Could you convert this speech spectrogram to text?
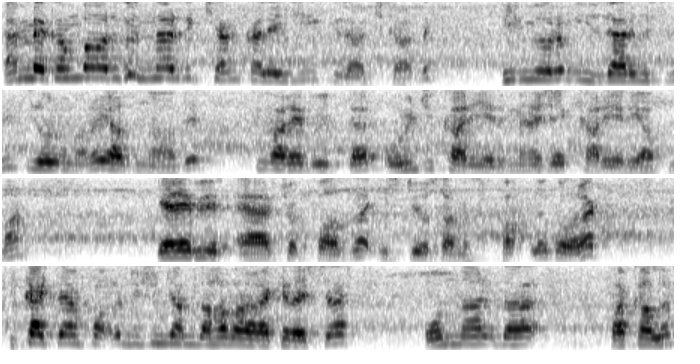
Hem Beckenbauer'ı gönderdik hem kaleciyi güzel çıkardık. Bilmiyorum izler misiniz? Yorumlara yazın abi. FIFA Rebuild'ler, oyuncu kariyeri, menajer kariyeri yapma gelebilir eğer çok fazla istiyorsanız farklılık olarak. Birkaç tane farklı düşüncem daha var arkadaşlar. Onlar da bakalım.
